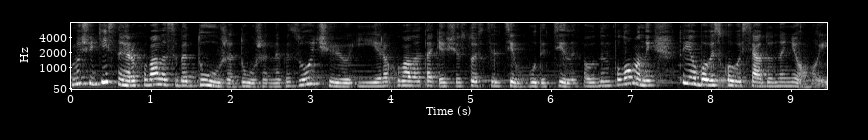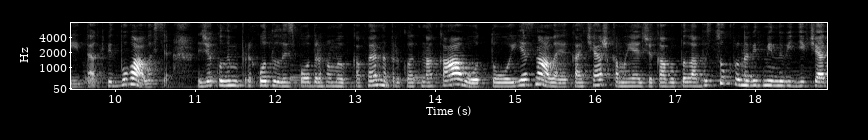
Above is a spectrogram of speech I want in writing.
Тому що дійсно я рахувала себе дуже-дуже невезучою і рахувала так, якщо 100 стільців буде цілих, а один поломаний, то я обов'язково сяду на нього. І так відбувалося. Адже коли ми приходили з подругами в кафе, наприклад, на каву, то я знала, яка чашка моя адже каву пила без цукру, на відміну від дівчат.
